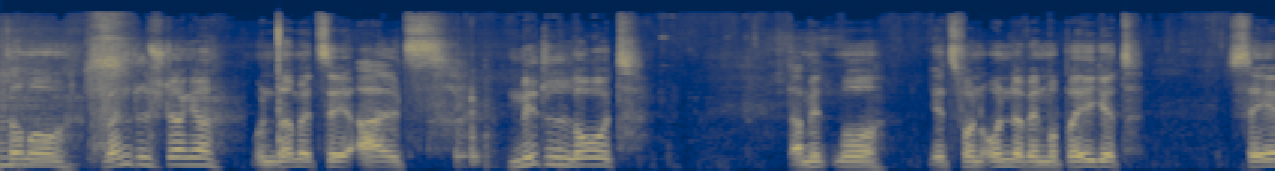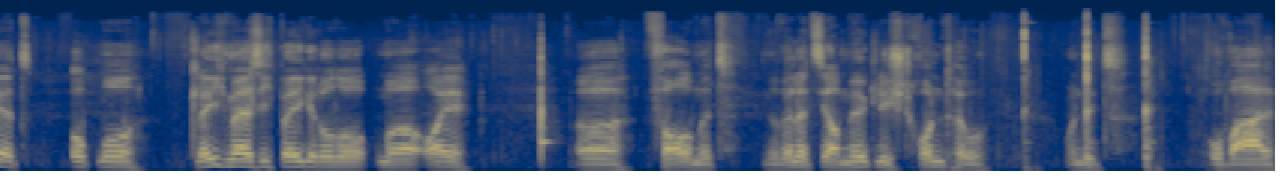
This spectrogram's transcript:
Jetzt haben wir die Wendelstange und nehmen sie als Mittellot, damit wir jetzt von unten, wenn man beiget, sehen, ob man gleichmäßig beiget oder ob man ein äh, formt. Wir wollen es ja möglichst rund haben und nicht oval.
